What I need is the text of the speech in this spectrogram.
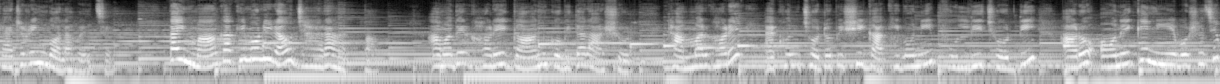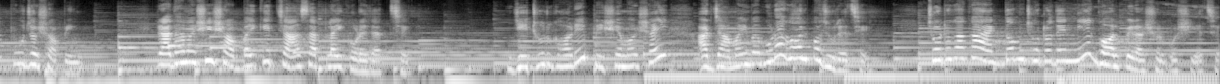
ক্যাটারিং বলা হয়েছে। তাই মা কাকিমণিরাও ঝাড়া হাত পা। আমাদের ঘরে গান, কবিতার আসর। ঠাম্মার ঘরে এখন ছোট পিসি, কাকিমণি, ফুলদি ছর্দি আরও অনেকে নিয়ে বসেছে পুজো শপিং। রাধামাসি সবাইকে চা সাপ্লাই করে যাচ্ছে। জেঠুর ঘরে পিসেমশাই আর জামাইবাবুরা গল্প জুড়েছে। ছোট কাকা একদম ছোটদের নিয়ে গল্পের আসর বসিয়েছে।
